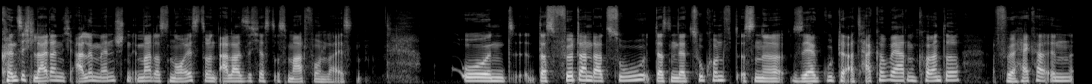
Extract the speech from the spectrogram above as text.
können sich leider nicht alle Menschen immer das neueste und allersicherste Smartphone leisten. Und das führt dann dazu, dass in der Zukunft es eine sehr gute Attacke werden könnte, für HackerInnen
